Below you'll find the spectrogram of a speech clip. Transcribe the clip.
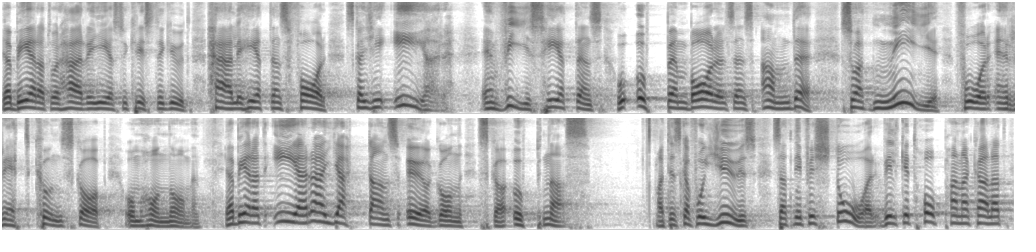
jag ber att vår Herre Jesu Kristi Gud, härlighetens far, ska ge er en vishetens och uppenbarelsens ande så att ni får en rätt kunskap om honom. Jag ber att era hjärtan hjärtans ögon ska öppnas. Att det ska få ljus så att ni förstår vilket hopp han har kallat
